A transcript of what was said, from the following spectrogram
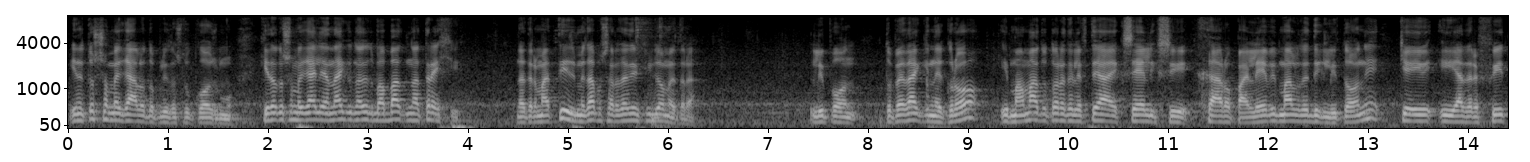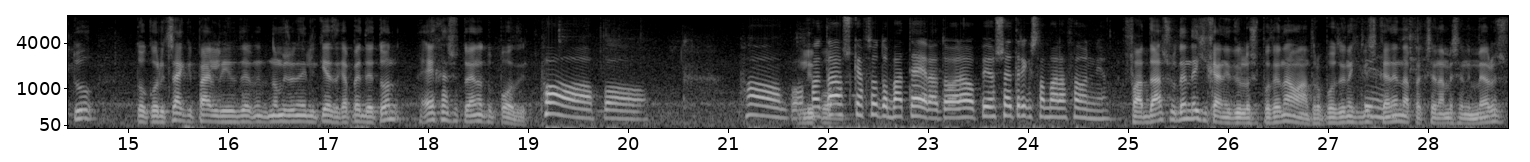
Είναι τόσο μεγάλο το πλήθος του κόσμου και ήταν τόσο μεγάλη ανάγκη του να δει τον μπαμπά του να τρέχει. Να τερματίζει μετά από 42 χιλιόμετρα. Λοιπόν, το παιδάκι νεκρό, η μαμά του τώρα τελευταία εξέλιξη χαροπαλεύει, μάλλον δεν την γλιτώνει και η, η αδερφή του, το κοριτσάκι πάλι, δεν- νομίζω είναι ηλικίας 15 ετών, έχασε το ένα του πόδι. Πω, πω. Πω, πω. Λοιπόν. Φαντάσου και αυτό τον πατέρα τώρα, ο οποίος έτρεχε στο μαραθώνιο. Φαντάσου δεν έχει κάνει δήλωση πουθενά ο άνθρωπος, δεν έχει βγει σε κανένα από τα ξένα μέσα ενημέρωσης.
